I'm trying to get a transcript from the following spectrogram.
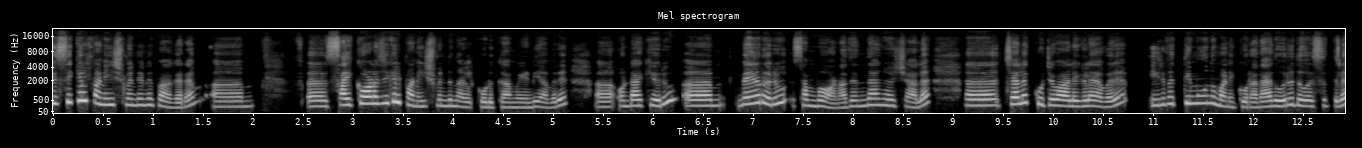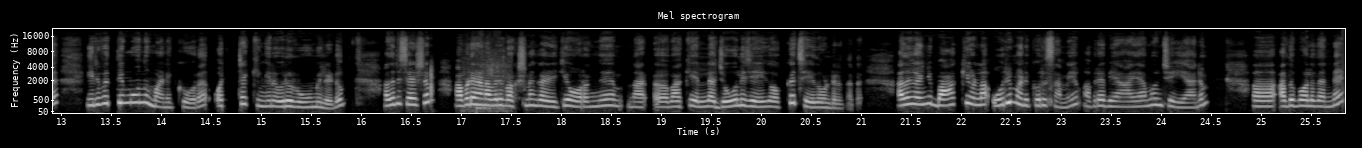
ഫിസിക്കൽ പണിഷ്മെന്റിന് പകരം സൈക്കോളജിക്കൽ പണിഷ്മെന്റ് കൊടുക്കാൻ വേണ്ടി അവർ ഉണ്ടാക്കിയൊരു വേറൊരു സംഭവമാണ്. അതെന്താന്ന് വെച്ചാൽ ചില കുറ്റവാളികളെ അവർ ഇരുപത്തിമൂന്ന് മണിക്കൂർ അതായത് ഒരു ദിവസത്തിൽ ഇരുപത്തിമൂന്ന് മണിക്കൂർ ഒറ്റയ്ക്ക് ഇങ്ങനെ ഒരു റൂമിലിടും. അതിനുശേഷം അവിടെയാണ് അവർ ഭക്ഷണം കഴിക്കുക ഉറങ്ങുകയും ബാക്കി എല്ലാ ജോലി ചെയ്യുക ഒക്കെ ചെയ്തുകൊണ്ടിരുന്നത് അത് കഴിഞ്ഞ് ബാക്കിയുള്ള ഒരു മണിക്കൂർ സമയം അവരെ വ്യായാമം ചെയ്യാനും അതുപോലെ തന്നെ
